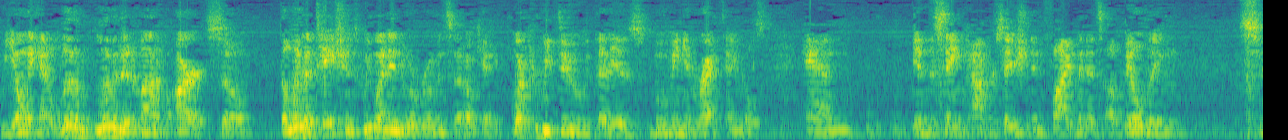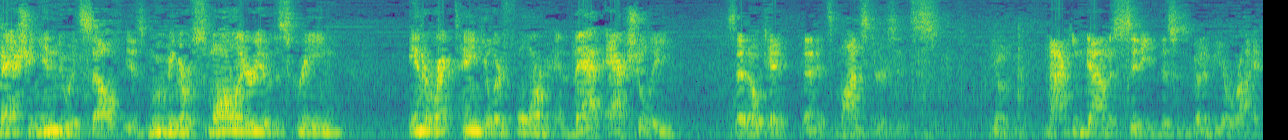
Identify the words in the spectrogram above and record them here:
we only had a little limited amount of art, so the limitations. We went into a room and said, okay, what can we do that is moving in rectangles? And in the same conversation, in five minutes, a building smashing into itself is moving a small area of the screen in a rectangular form, and that actually said, okay, then it's monsters. It's you know knocking down a city. This is going to be a riot.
